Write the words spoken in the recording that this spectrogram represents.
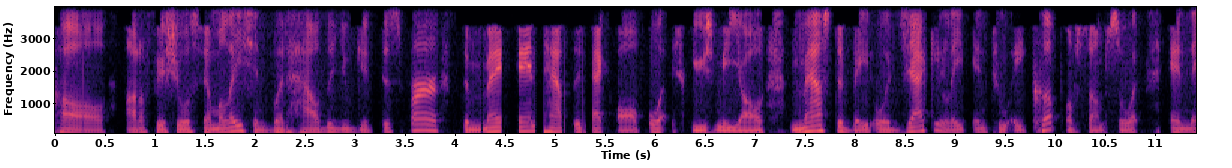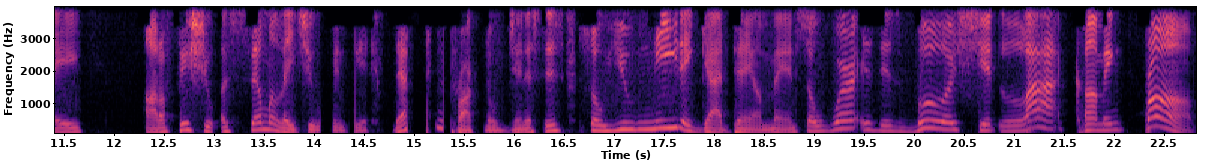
called artificial assimilation. But how do you get the sperm? The man have to jack off or, excuse me, y'all, masturbate or ejaculate into a cup of some sort, and they artificial assimilate you into it. That's proctogenesis. So you need a goddamn man. So where is this bullshit lie coming from?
